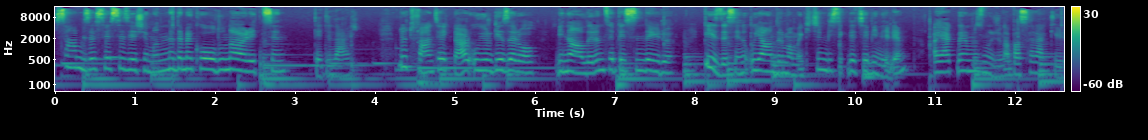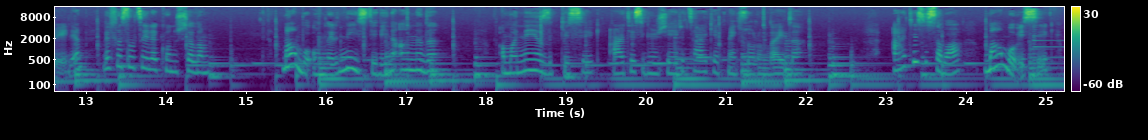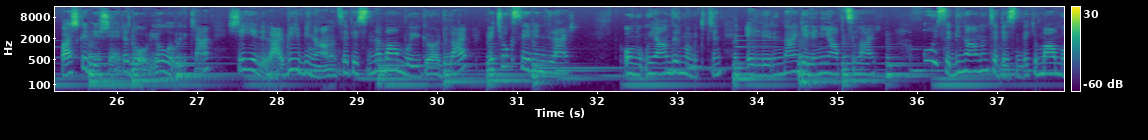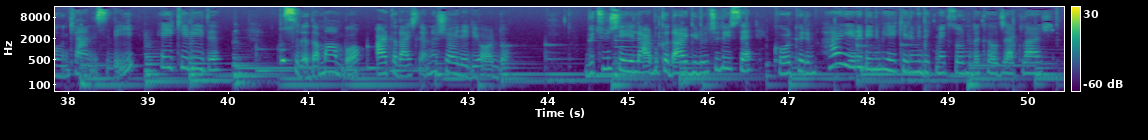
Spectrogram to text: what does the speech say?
Sen bize sessiz yaşamanın ne demek olduğunu öğrettin, dediler. Lütfen tekrar uyur gezer ol, binaların tepesinde yürü. Biz de seni uyandırmamak için bisiklete binelim, ayaklarımızın ucuna basarak yürüyelim ve fısıltıyla konuşalım. Mambo onların ne istediğini anladı. Ama ne yazık ki Sirk ertesi gün şehri terk etmek zorundaydı. Ertesi sabah Mambo ve Sirk başka bir şehre doğru yol alırken şehirliler bir binanın tepesinde Mambo'yu gördüler ve çok sevindiler. Onu uyandırmamak için ellerinden geleni yaptılar. Oysa binanın tepesindeki Mambo'nun kendisi değil, heykeliydi. Bu sırada Mambo arkadaşlarına şöyle diyordu. Bütün şehirler bu kadar gürültülüyse korkarım her yere benim heykelimi dikmek zorunda kalacaklar.''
